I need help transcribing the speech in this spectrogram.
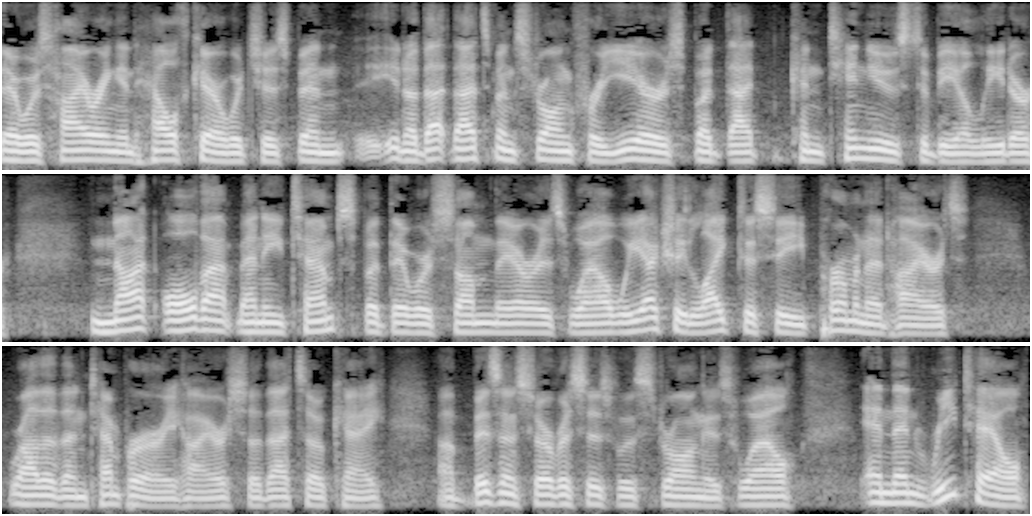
There was hiring in healthcare, which has been, you know, that, that's been strong for years, but that continues to be a leader. Not all that many temps, but there were some there as well. We actually like to see permanent hires rather than temporary hires, so that's okay. Uh, business services was strong as well. And then retail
